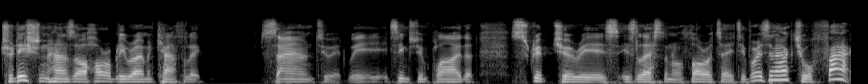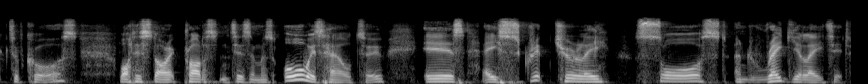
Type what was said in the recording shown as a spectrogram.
tradition has a horribly Roman Catholic sound to it. We, it seems to imply that scripture is, is less than authoritative. Whereas, in actual fact, of course, what historic Protestantism has always held to is a scripturally sourced and regulated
